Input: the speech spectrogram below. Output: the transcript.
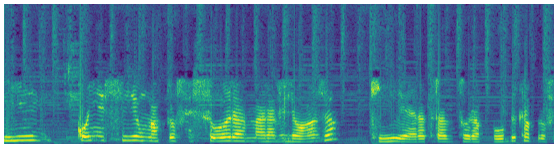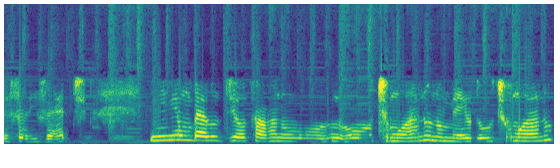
e conheci uma professora maravilhosa, que era tradutora pública, a professora Ivete, e um belo dia eu estava no, no, último ano, no meio do último ano,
